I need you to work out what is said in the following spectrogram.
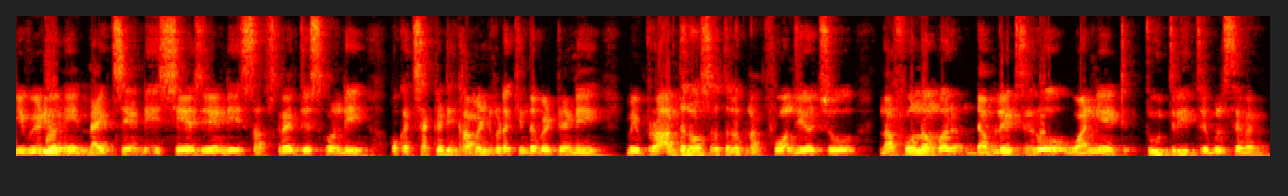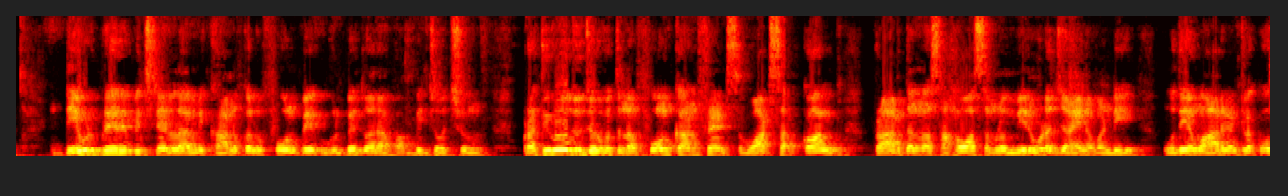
ఈ వీడియోని లైక్ చేయండి షేర్ చేయండి సబ్స్క్రైబ్ చేసుకోండి. ఒక చక్కటి కమెంట్ కూడా కింద పెట్టండి. మీ ప్రార్థన అవసరతలకు నాకు ఫోన్ చేయొచ్చు. నా phone number double eight zero one eight two three triple seven దేవుడు ప్రేరేపించినలా మీ కానుకలు ఫోన్ పే గూగుల్ పే ద్వారా పంపించవచ్చు. ప్రతిరోజు జరుగుతున్న ఫోన్ కాన్ఫరెన్స్ వాట్సాప్ కాల్ ప్రార్థన సహవాసంలో మీరు కూడా జాయిన్ అవ్వండి. ఉదయం ఆరు గంటలకు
